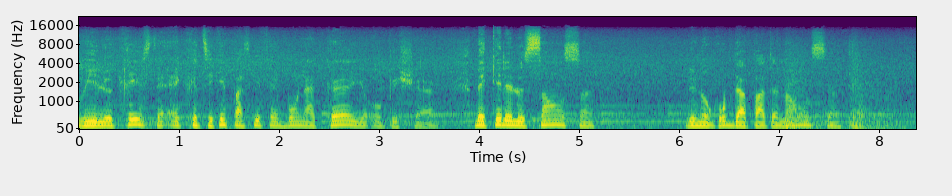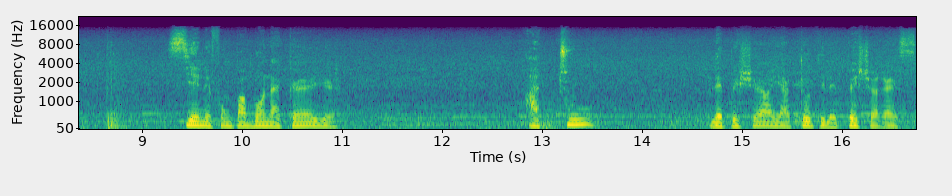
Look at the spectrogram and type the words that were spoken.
Oui, le Christ est critiqué parce qu'il fait bon accueil aux pécheurs. Mais quel est le sens de nos groupes d'appartenance si elles ne font pas bon accueil à tous les pécheurs et à toutes les pécheresses.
